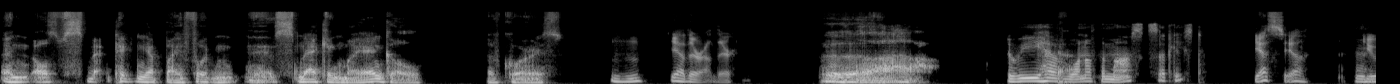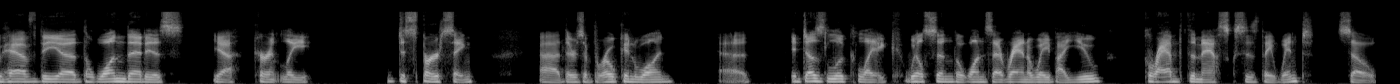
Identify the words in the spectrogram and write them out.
and also sma- picking up my foot and uh, smacking my ankle, of course. mm-hmm. yeah they're on there Ugh. Do we have Yeah. one of the masks at least? yes yeah Mhm. you have the uh the one that is yeah currently dispersing uh there's a broken one uh it does look like wilson the ones that ran away by you grabbed the masks as they went so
